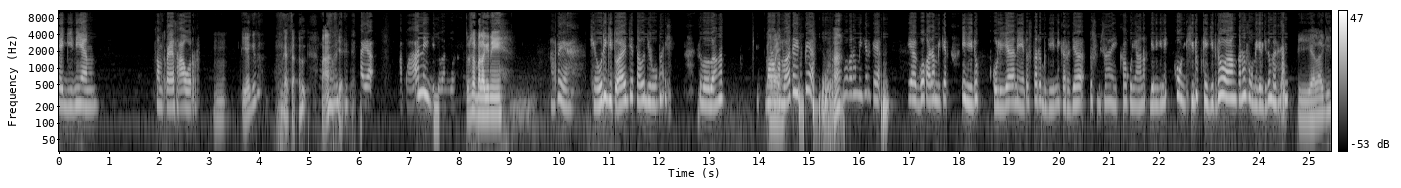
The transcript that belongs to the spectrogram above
kayak gini yang sampai sahur. Hmm, iya gitu nggak tahu maaf ya Kayak apaan nih gitu kan gue. terus apa lagi nih Apa ya? Ya udah gitu aja tahu di rumah ih sebel banget. Mau nonton banget ya hidup ya. Hah? Gue kadang mikir kayak ya gue kadang mikir ih hidup kuliah nih terus ntar begini kerja terus misalnya nikah punya anak gini-gini kok hidup kayak gitu doang? Karena suka mikir gitu gak sih? Iya lagi.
